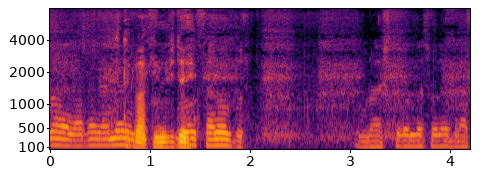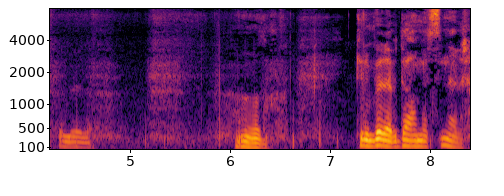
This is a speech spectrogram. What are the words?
Buralardan hemen Dur bakayım, videoyu. On sen oldur. Uğraştık ondan sonra bıraktım böyle. Anladım. Gelin böyle bir devam etsinler.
